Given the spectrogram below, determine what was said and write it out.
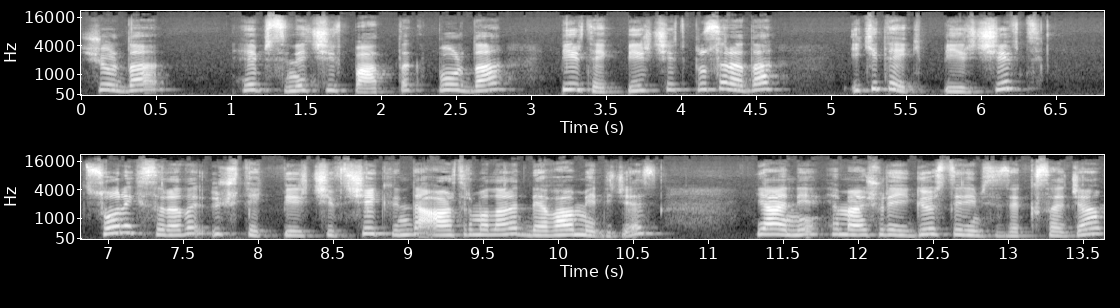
Şurada hepsine çift battık. Burada bir tek bir çift. Bu sırada iki tek bir çift. Sonraki sırada üç tek bir çift şeklinde artırmalara devam edeceğiz. Yani hemen şurayı göstereyim size kısaca.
